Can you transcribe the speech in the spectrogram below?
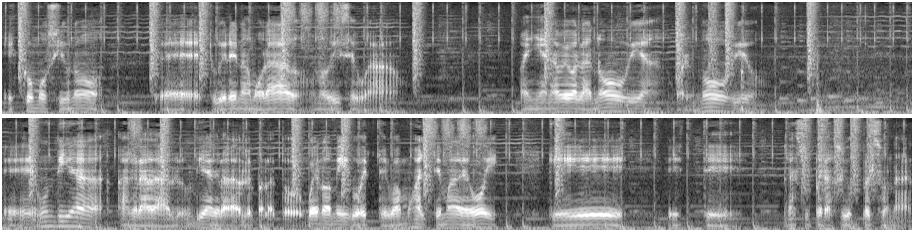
Es como si uno eh, estuviera enamorado. Uno dice, wow, mañana veo a la novia o al novio. un día agradable, un día agradable para todos. Bueno amigos, este, vamos al tema de hoy, que es este, la superación personal.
